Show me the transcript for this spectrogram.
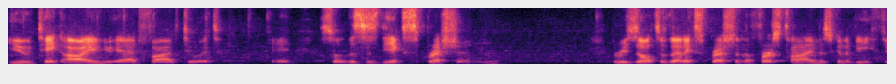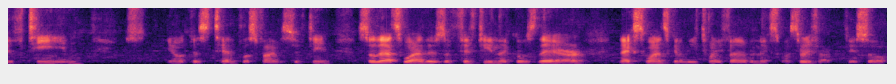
you take i and you add 5 to it. Okay, so this is the expression. The result of that expression the first time is going to be 15, you know, because 10 plus 5 is 15. So that's why there's a 15 that goes there. Next one, it's going to be 25, and next one's 35. Okay, so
